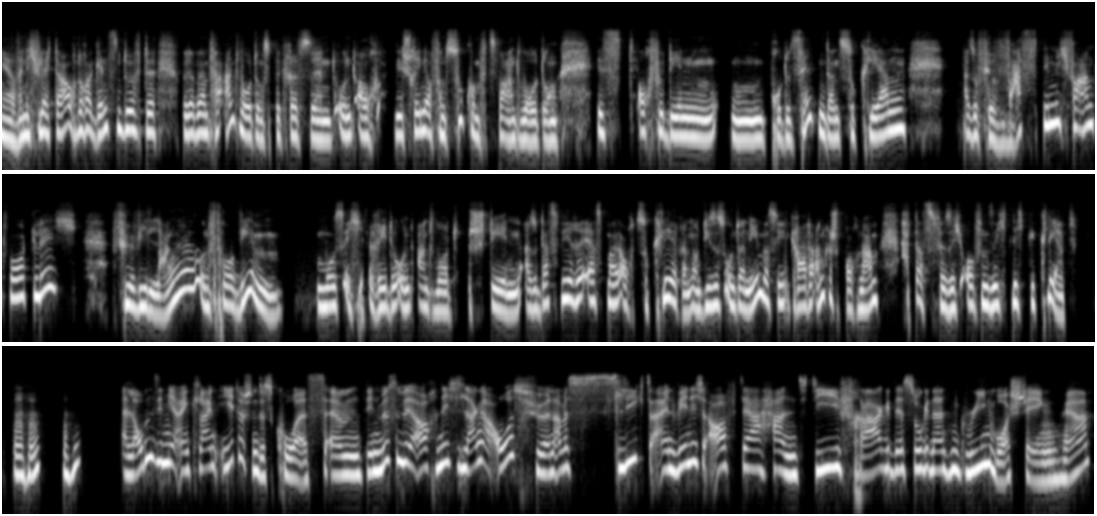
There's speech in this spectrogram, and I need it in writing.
Ja, wenn ich vielleicht da auch noch ergänzen dürfte, wenn wir beim Verantwortungsbegriff sind und auch, wir reden ja auch von Zukunftsverantwortung, ist auch für den hm, Produzenten dann zu klären, also für was bin ich verantwortlich, für wie lange und vor wem muss ich Rede und Antwort stehen. Also das wäre erstmal auch zu klären. Und dieses Unternehmen, was Sie gerade angesprochen haben, hat das für sich offensichtlich geklärt. Mhm. Mhm. Erlauben Sie mir einen kleinen ethischen Diskurs. Ähm, den müssen wir auch nicht lange ausführen, aber es liegt ein wenig auf der Hand. Die Frage des sogenannten Greenwashing. Ja?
